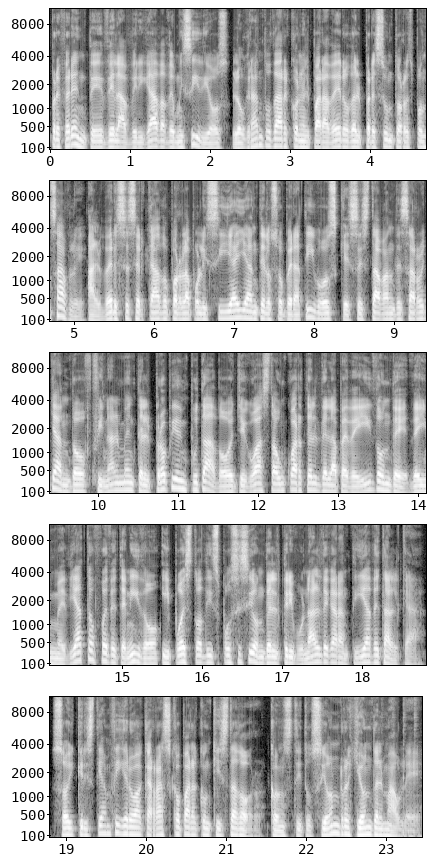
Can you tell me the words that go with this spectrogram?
preferente de la Brigada de Homicidios, logrando dar con el paradero del presunto responsable. Al verse cercado por la policía y ante los operativos que se estaban desarrollando, finalmente el propio imputado llegó hasta un cuartel de la PDI donde de inmediato fue detenido y puesto a disposición del Tribunal de Garantía de Talca. Soy Cristian Figueroa Carrasco para el Conquistador, Constitución Región del Maule.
